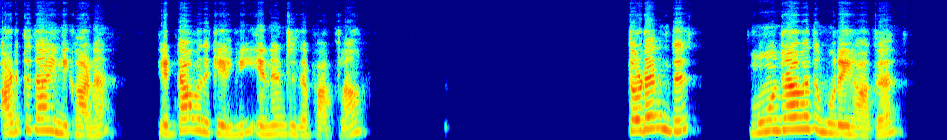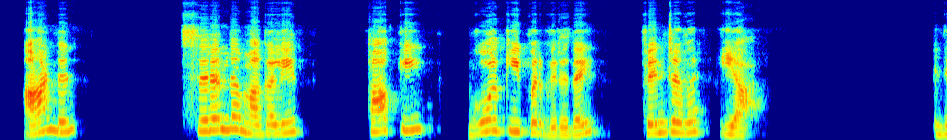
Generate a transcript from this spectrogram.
அடுத்ததா இன்னைக்கான எட்டாவது கேள்வி என்னன்றத பார்க்கலாம். தொடர்ந்து மூன்றாவது முறையாக ஆண்டின் சிறந்த மகளிர் ஹாக்கி கோல்கீப்பர் விருதை வென்றவர் யார்? இந்த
